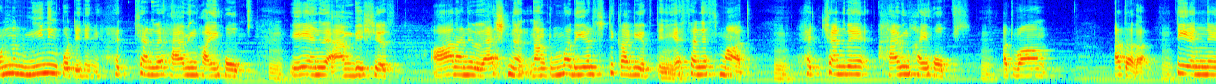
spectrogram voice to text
ಒಂದೊಂದು ಮೀನಿಂಗ್ ಕೊಟ್ಟಿದ್ದೀನಿ. ಹೆಚ್ ಅಂದರೆ ಹ್ಯಾವಿಂಗ್ ಹೈ ಹೋಪ್ಸ್. ಎ ಅಂದರೆ ಆಂಬಿಷಿಯಸ್ ಆರ್ ಅಂದರೆ ರ್ಯಾಷ್ನಲ್ ನಾನು ತುಂಬ ರಿಯಲಿಸ್ಟಿಕ್ ಆಗಿ ಇರ್ತೀನಿ. ಎಸ್ ಅಂದರೆ ಸ್ಮಾರ್ಟ್ ಹ್ಮ್ ಹೆಚ್ ಅಂದರೆ ಹ್ಯಾವಿಂಗ್ ಹೈ ಹೋಪ್ಸ್. ಅಥವಾ ಆ ಥರ ಟಿ ಎನ್ ಎ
